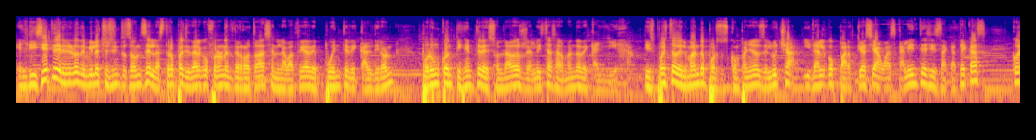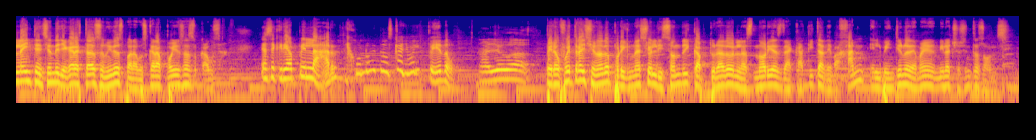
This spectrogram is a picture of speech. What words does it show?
El 17 de enero de 1811 las tropas de Hidalgo fueron derrotadas en la batalla de Puente de Calderón por un contingente de soldados realistas al mando de Calleja. Dispuesto del mando por sus compañeros de lucha, Hidalgo partió hacia Aguascalientes y Zacatecas con la intención de llegar a Estados Unidos para buscar apoyos a su causa. Ya se quería pelar, dijo, no, nos cayó el pedo. Ayuda. Pero fue traicionado por Ignacio Elizondo y capturado en las norias de Acatita de Baján el 21 de mayo de 1811.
